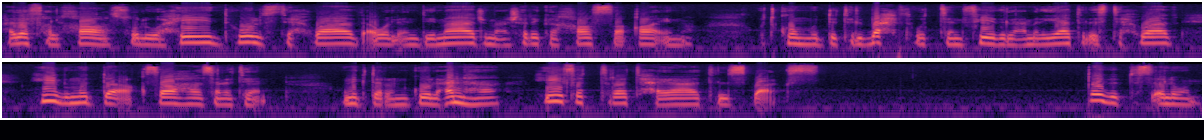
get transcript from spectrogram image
هدفها الخاص والوحيد هو الاستحواذ أو الاندماج مع شركة خاصة قائمة وتكون مدة البحث والتنفيذ لعمليات الاستحواذ هي بمدة أقصاها سنتين. ونقدر نقول عنها هي فترة حياة ال SPACs. طيب بتسألون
